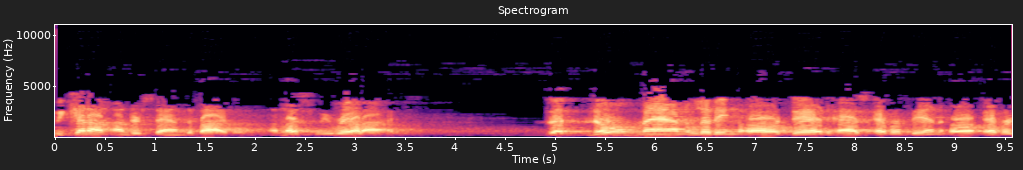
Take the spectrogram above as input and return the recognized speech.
We cannot understand the Bible unless we realize that no man living or dead has ever been or ever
